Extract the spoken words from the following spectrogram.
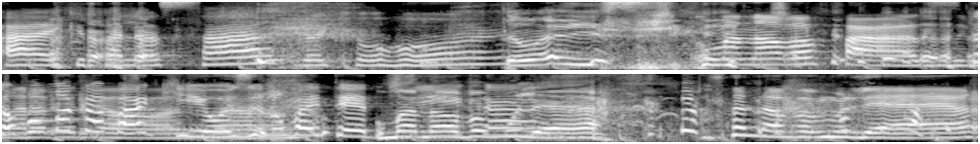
ai, que palhaçada, que horror. Então é isso, gente. Uma nova fase. Então vamos acabar aqui. Hoje não vai ter Uma dica. nova mulher. Uma nova mulher.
